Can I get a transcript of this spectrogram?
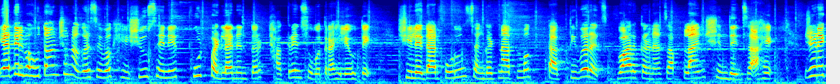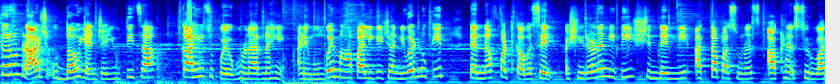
यातील बहुतांश नगरसेवक हे शिवसेनेत फूट पडल्यानंतर ठाकरेंसोबत राहिले होते. शिलेदार फोडून संघटनात्मक ताकदीवरच वार करण्याचा प्लॅन शिंदेचा आहे. जेणेकरून राज उद्धव यांच्या युतीचा काहीच उपयोग होणार नाही आणि मुंबई महापालिकेच्या निवडणुकीत त्यांना फटका बसेल अशी रणनीती शिंदेंनी आतापासूनच आखण्यास सुरुवात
